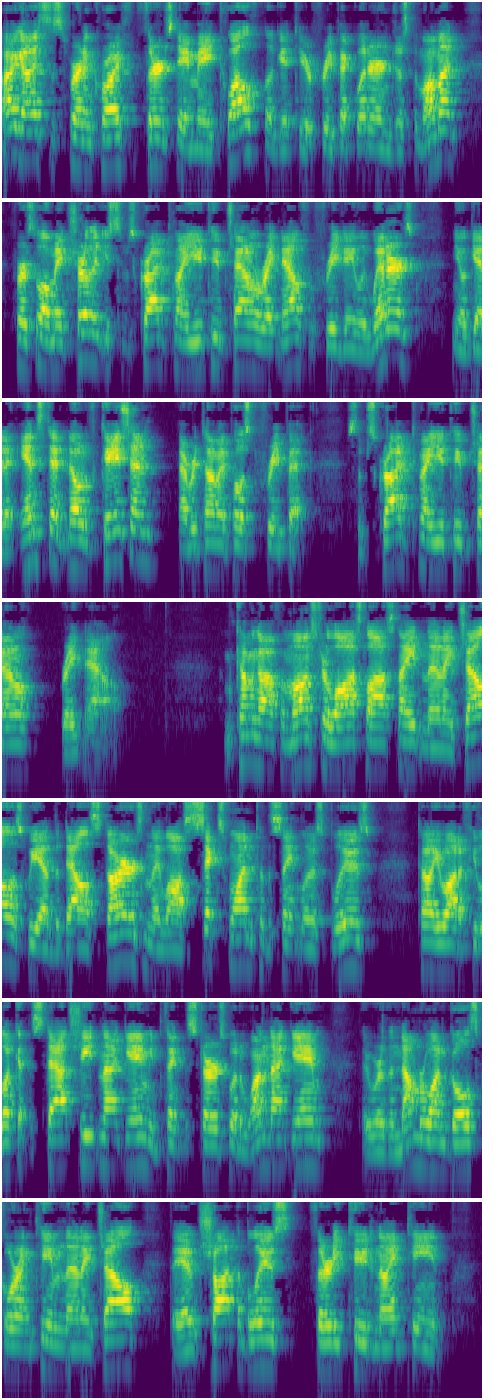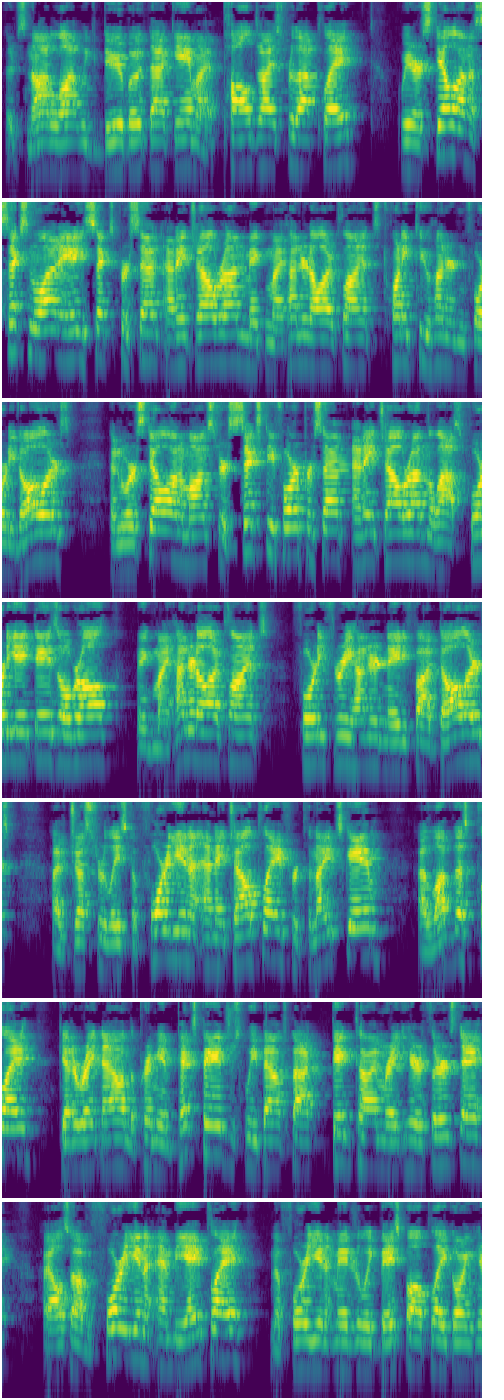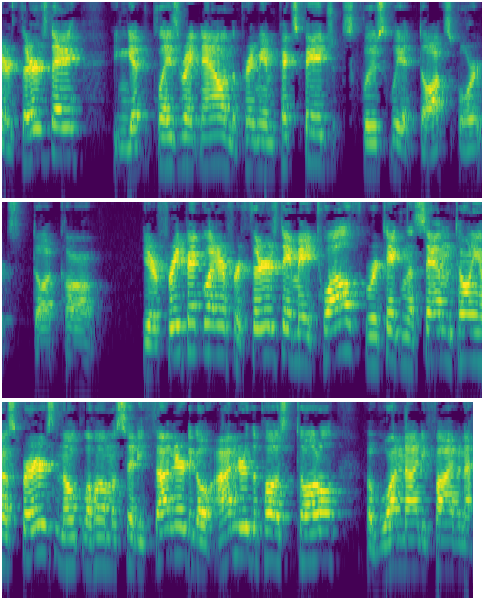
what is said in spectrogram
Alright guys, this is Vernon Croy for Thursday, May 12th. I'll get to your free pick winner in just a moment. First of all, make sure that you subscribe to my YouTube channel right now for free daily winners. You'll get an instant notification every time I post a free pick. Subscribe to my YouTube channel right now. I'm coming off a monster loss last night in the NHL as we had the Dallas Stars and they lost 6-1 to the St. Louis Blues. Tell you what, if you look at the stat sheet in that game, you'd think the Stars would have won that game. They were the number one goal scoring team in the NHL. They outshot the Blues 32 to 19. There's not a lot we could do about that game. I apologize for that play. We are still on a 6 and 1, 86% NHL run, making my $100 clients $2,240. And we're still on a monster 64% NHL run the last 48 days overall, making my $100 clients $4,385. I've just released a 4 unit NHL play for tonight's game. I love this play. Get it right now on the Premium Picks page as we bounce back big time right here Thursday. I also have a 4-unit NBA play and a 4-unit Major League Baseball play going here Thursday. You can get the plays right now on the Premium Picks page exclusively at DocSports.com. Your free pick winner for Thursday, May 12th, we're taking the San Antonio Spurs and Oklahoma City Thunder to go under the post total of 195.5.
